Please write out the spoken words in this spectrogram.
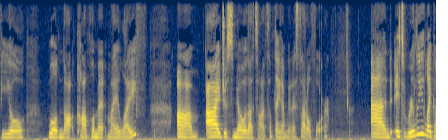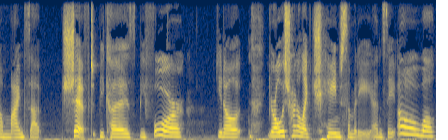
feel will not complement my life, um, I just know that's not something I'm to settle for. And it's really like a mindset shift because before, you know, you're always trying to like change somebody and say, oh, well,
